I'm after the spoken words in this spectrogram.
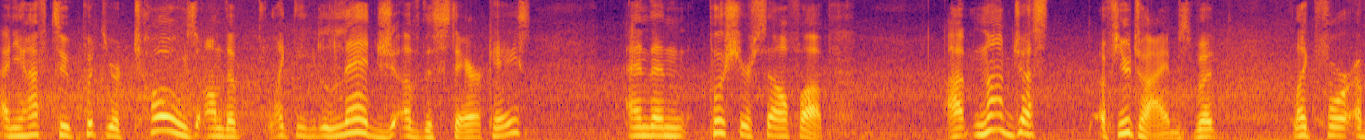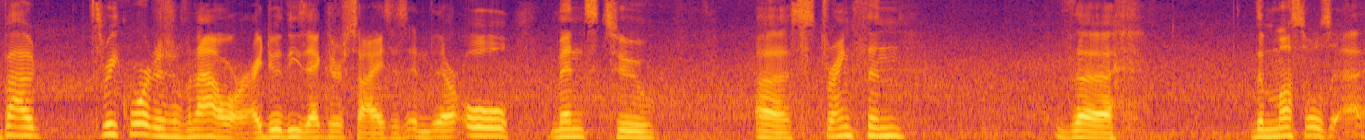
and you have to put your toes on the like the ledge of the staircase, and then push yourself up. Uh, not just a few times, but like for about three quarters of an hour, I do these exercises, and they're all meant to uh, strengthen the the muscles uh,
